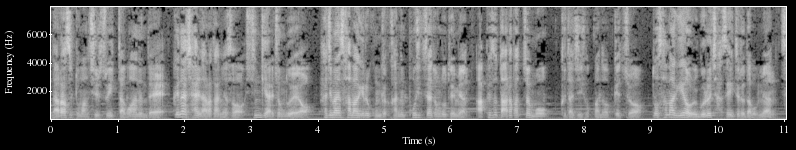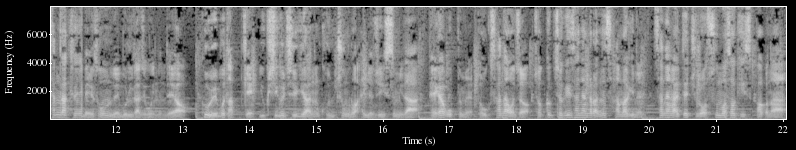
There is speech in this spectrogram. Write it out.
날아서 도망칠 수 있다고 하는데 꽤나 잘 날아다녀서 신기할 정도예요. 하지만 사마귀를 공격하는 포식자 정도 되면 앞에서 날아봤자 뭐 그다지 효과는 없겠죠. 또 사마귀의 얼굴을 자세히 들여다보면 삼각형의 매서운 외모를 가지고 있는데요. 그 외모답게 육식을 즐겨하는 곤충으로 알려져 있습니다. 배가 고프면 더욱 사나워져 적극적인 사냥을 하는 사마귀는 사냥할 때 주로 숨어서 기습하거나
